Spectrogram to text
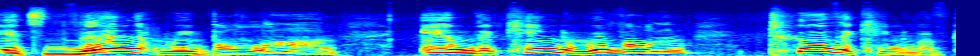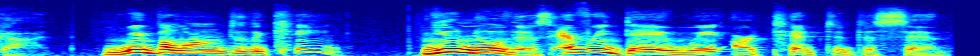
it's then that we belong in the kingdom. We belong to the kingdom of God. We belong to the King. You know this. Every day we are tempted to sin,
